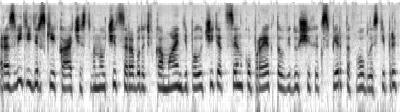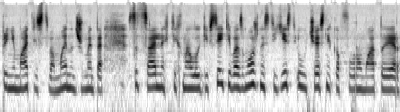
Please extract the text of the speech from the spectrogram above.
Развить лидерские качества, научиться работать в команде, получить оценку проекта у ведущих экспертов в области предпринимательства, менеджмента, социальных технологий. Все эти возможности есть у участников форума АТР,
